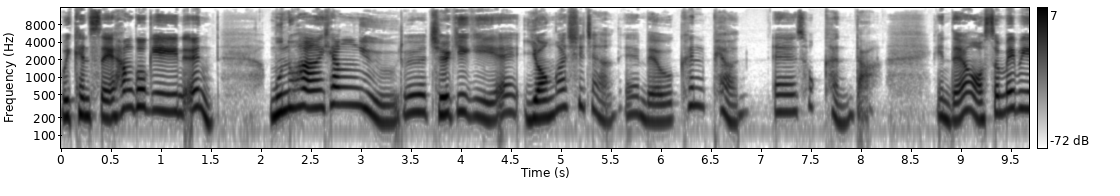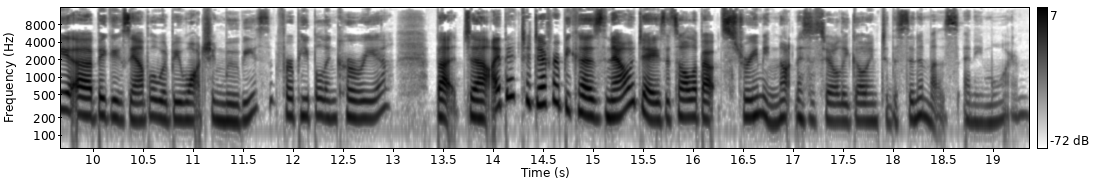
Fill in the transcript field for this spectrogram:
we can say 한국인은 문화 향유를 즐기기에 영화 시장에 매우 큰 편에 속한다. In there, also maybe a big example would be watching movies for people in Korea. But uh, I beg to differ because nowadays it's all about streaming, not necessarily going to the cinemas anymore. In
